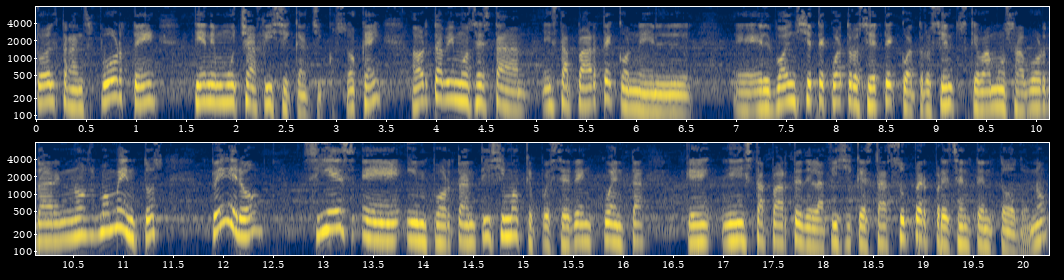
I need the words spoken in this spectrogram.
todo el transporte tiene mucha física, chicos, ¿ok? Ahorita vimos esta, esta parte con el, eh, el Boeing 747-400 que vamos a abordar en unos momentos, pero sí es eh, importantísimo que pues se den cuenta que esta parte de la física está súper presente en todo, ¿no?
